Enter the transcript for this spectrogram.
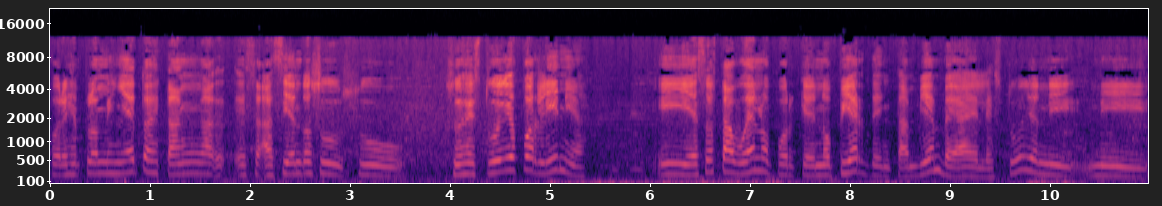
por ejemplo, mis nietos están haciendo sus estudios por línea. Y eso está bueno porque no pierden también, vea, el estudio ni, ni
